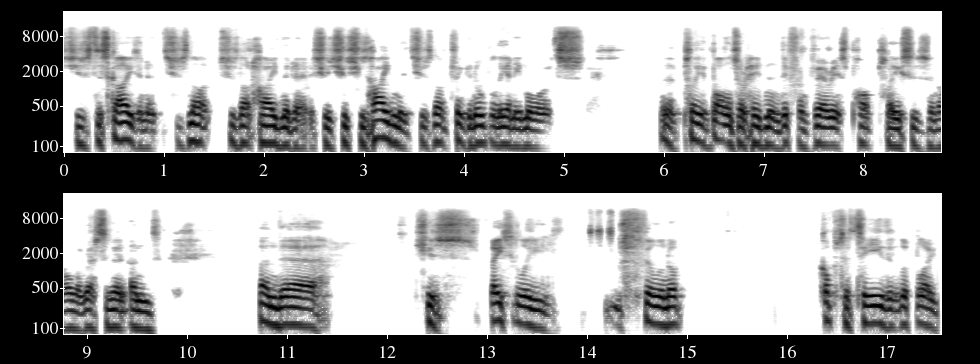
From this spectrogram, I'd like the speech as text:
she's disguising it. She's not. She's not hiding it. She, she, she's hiding it. She's not drinking openly anymore. It's uh, play bottles are hidden in different various pot places and all the rest of it. And and uh, she's basically filling up cups of tea that look like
